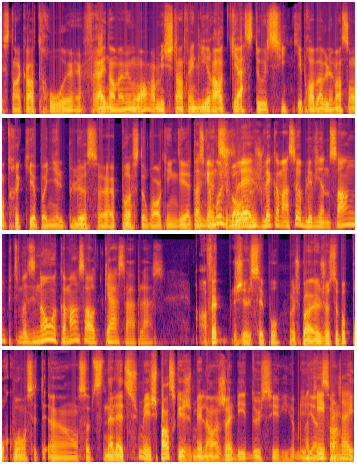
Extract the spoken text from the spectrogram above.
C'est encore trop euh, frais dans ma mémoire, mais je suis en train de lire Outcast aussi, qui est probablement son truc qui a pogné le plus euh, post Walking Dead. Parce que moi, je voulais, là. je voulais commencer Oblivion Song, puis tu m'as dit non, on commence Outcast à la place? En fait, je le sais pas. Je, je sais pas pourquoi on euh, on s'obstinait là-dessus, mais je pense que je mélangeais les deux séries, Oblivion Ok, Song.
